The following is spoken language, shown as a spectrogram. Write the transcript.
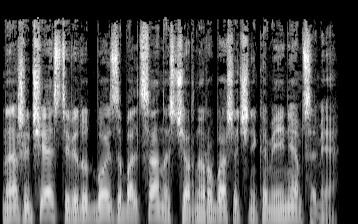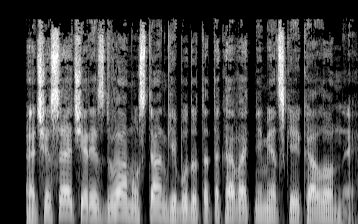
Наши части ведут бой за Бальцана с чернорубашечниками и немцами, а часа через два мустанги будут атаковать немецкие колонны.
